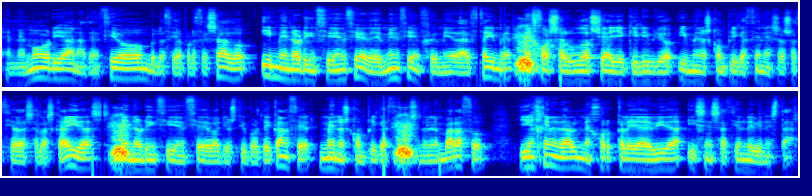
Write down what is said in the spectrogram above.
en memoria, en atención, velocidad procesado y menor incidencia de demencia enfermedad de Alzheimer, mejor salud ósea y equilibrio y menos complicaciones asociadas a las caídas, menor incidencia de varios tipos de cáncer, menos complicaciones en el embarazo y en general mejor calidad de vida y sensación de bienestar.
